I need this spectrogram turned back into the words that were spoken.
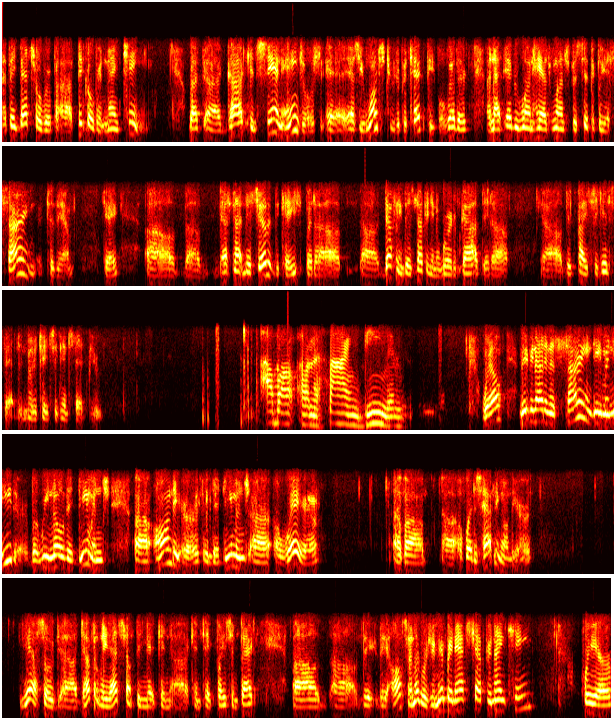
I think that's over. Uh, I think over 19. But uh, God can send angels uh, as He wants to to protect people, whether or not everyone has one specifically assigned to them. Okay, uh, uh, that's not necessarily the case, but uh, uh, definitely there's nothing in the Word of God that uh, uh, that fights against that, that militates against that view. How about an assigned demon? Well, maybe not an assigned demon either, but we know that demons are on the earth and that demons are aware of uh, uh, of what is happening on the earth. Yeah, so uh, definitely that's something that can uh, can take place. In fact, uh, uh, they, they also, in other words, remember in Acts chapter 19, where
